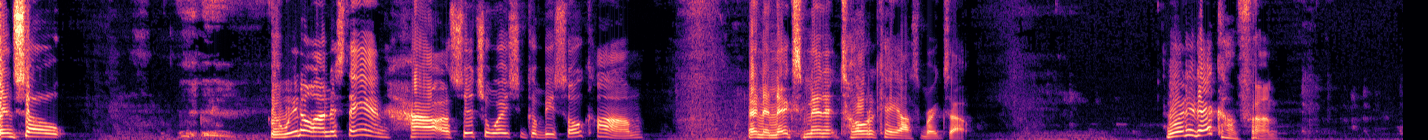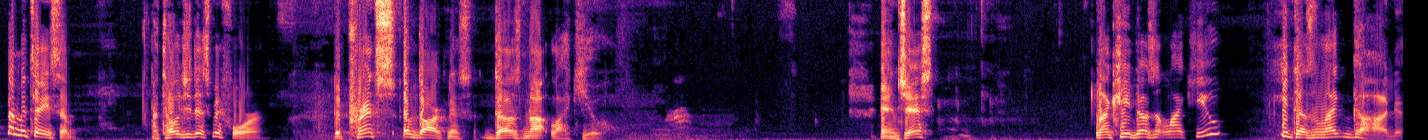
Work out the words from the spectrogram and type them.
And so, when we don't understand how a situation could be so calm, and the next minute total chaos breaks out. Where did that come from? Let me tell you something. I told you this before. The prince of darkness does not like you. And just like he doesn't like you, He doesn't like God.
